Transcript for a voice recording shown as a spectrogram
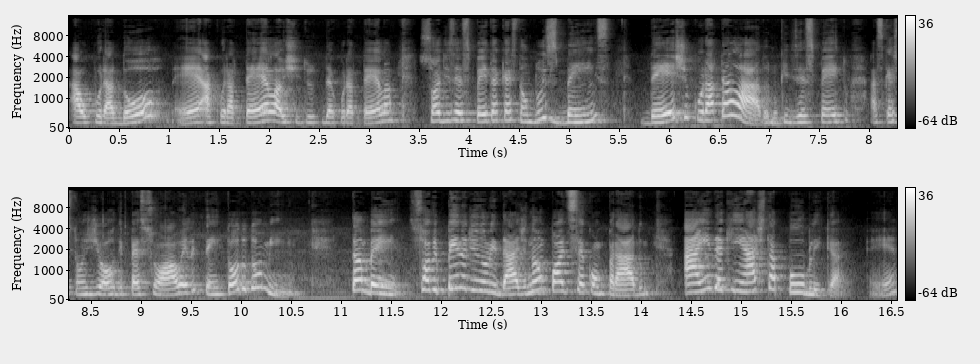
ao curador, é, a curatela, o Instituto da Curatela, só diz respeito à questão dos bens deste curatelado. No que diz respeito às questões de ordem pessoal, ele tem todo o domínio. Também, sob pena de nulidade, não pode ser comprado, ainda que em asta pública. É.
